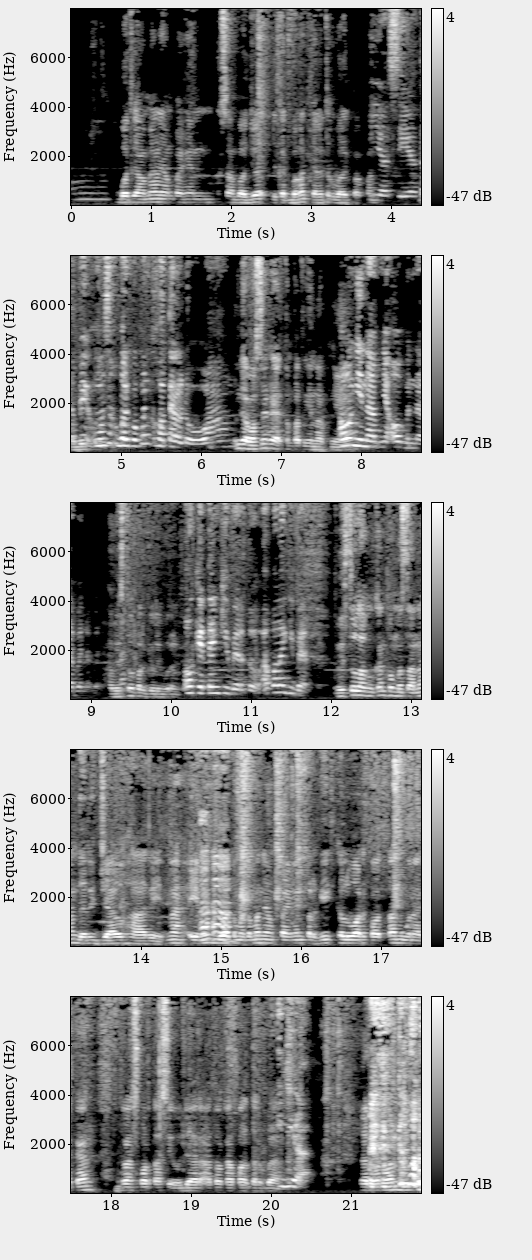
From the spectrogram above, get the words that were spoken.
Oh. Buat Kamel yang pengen ke Samboja dekat banget kan itu ke Balikpapan. Iya sih ya. Tapi masa ke Balikpapan ke hotel doang? Enggak maksudnya kayak tempat nginapnya. Oh nginapnya. Oh benar benar benar. Habis itu pergi liburan. Oke, thank you Berto. Apalagi Ber? Habis itu lakukan pemesanan dari jauh hari. Nah, ini buat teman-teman yang pengen pergi keluar kota menggunakan transportasi udara atau kapal terbang. Iya. Nah, teman-teman bisa.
